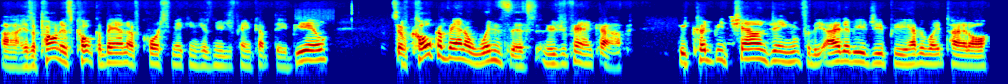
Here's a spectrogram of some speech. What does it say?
Uh, his opponent is Colt Cabana, of course, making his New Japan Cup debut. So if Colt Cabana wins this New Japan Cup, he could be challenging for the IWGP Heavyweight title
